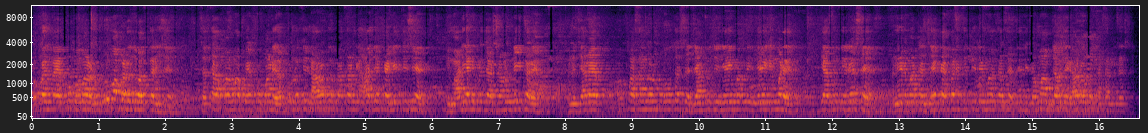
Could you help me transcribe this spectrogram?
ભગવાનભાઈ ખૂબ અમારા રૂબરૂમાં પણ રજૂઆત કરી છે. છતાં પણ આમાં પેટનું પાણી હતું નથી અને આરોગ્ય પ્રકારની આ જે કંઈ નીતિ છે એ માળિયાની પ્રજા સહન નહીં કરે. અને જ્યારે અપવાસ આંદોલન બહુ થશે, જ્યાં સુધી ન્યાય માગણી ન્યાય નહીં મળે, ત્યાં સુધી રહેશે. અને એના માટે જે કાંઈ પરિસ્થિતિ નિર્માણ થશે, તેની તમામ જવાબદારી આરોગ્ય ખાતાની રહેશે.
